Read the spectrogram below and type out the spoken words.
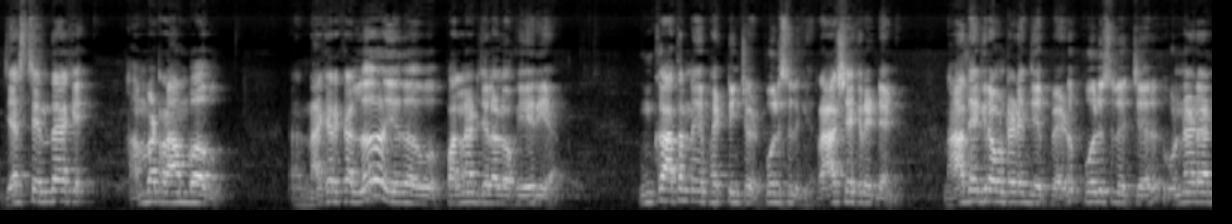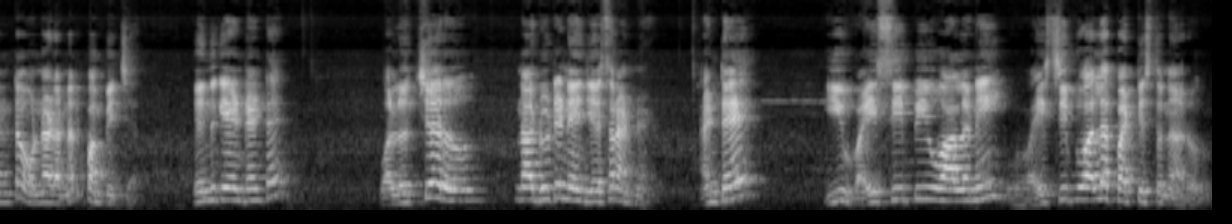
జస్ట్ ఇందాకే అంబటి రాంబాబు నగరికల్లో ఏదో పల్నాడు జిల్లాలో ఒక ఏరియా. ఇంకా అతన్ని పట్టించాడు పోలీసులకి. రాజశేఖర రెడ్డి అని. నా దగ్గర ఉంటాడని చెప్పాడు. పోలీసులు వచ్చారు. ఉన్నాడంటే ఉన్నాడన్నారు పంపించారు. ఎందుకు ఏంటంటే వాళ్ళు వచ్చారు నా డ్యూటీ నేను చేశాను అంటున్నాడు. అంటే ఈ వైసీపీ వాళ్ళని వైసీపీ వాళ్ళే పట్టిస్తున్నారు.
